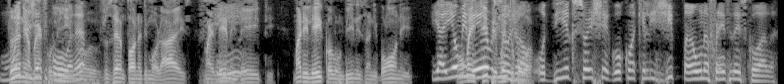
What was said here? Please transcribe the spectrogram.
né? Tânia gente boa, né? José Antônio de Moraes, Marlene Sim. Leite, Marilei Colombini Zaniboni. E aí eu Uma me lembro, seu João, boa. o dia que o senhor chegou com aquele jipão na frente da escola.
